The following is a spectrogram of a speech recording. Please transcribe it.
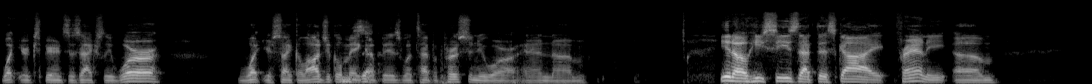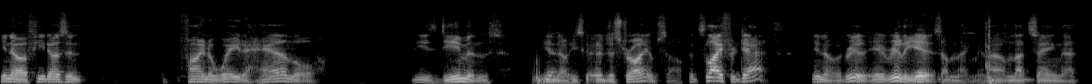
what your experiences actually were, what your psychological makeup exactly. is, what type of person you are. And, um, you know, he sees that this guy, Franny, um, you know, if he doesn't find a way to handle these demons, you yeah. know, he's going to destroy himself. It's life or death. You know, it really, it really is. I'm not, I'm not saying that,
